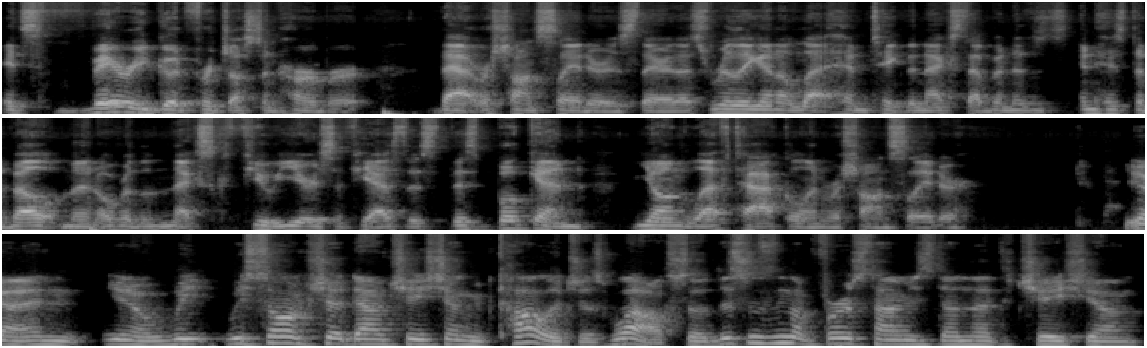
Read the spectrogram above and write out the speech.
it's very good for Justin Herbert that Rashawn Slater is there. That's really going to let him take the next step in his in his development over the next few years if he has this this bookend young left tackle and Rashawn Slater. Yeah, and you know we we saw him shut down Chase Young in college as well. So this isn't the first time he's done that to Chase Young,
